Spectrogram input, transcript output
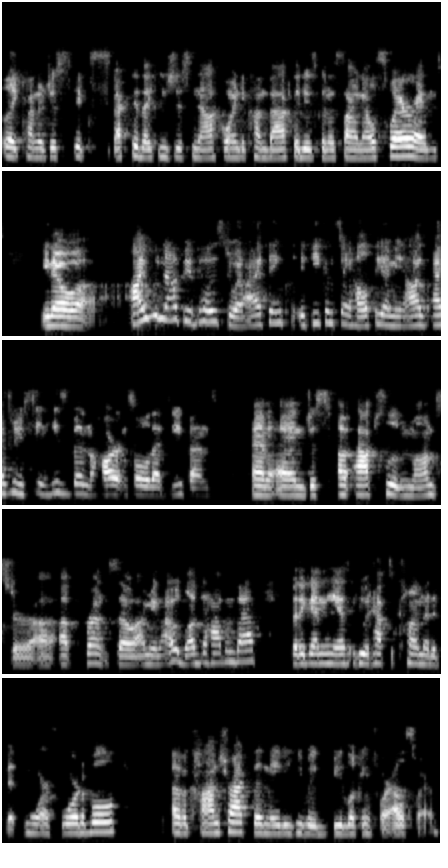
like kind of just expected that he's just not going to come back, that he's going to sign elsewhere, and you know, I would not be opposed to it. I think if he can stay healthy, I mean, as, as we've seen, he's been the heart and soul of that defense and and just an absolute monster uh, up front. So I mean, I would love to have him back, but again, he has he would have to come at a bit more affordable of a contract than maybe he would be looking for elsewhere.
